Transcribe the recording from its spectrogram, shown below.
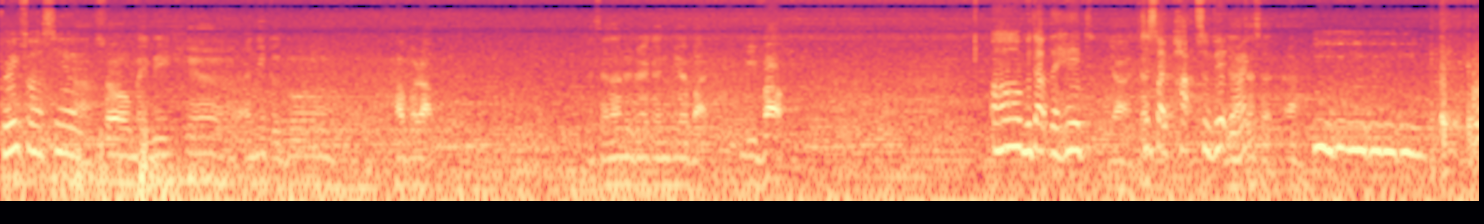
Very fast, yeah. So maybe here I need to do cover up. There's another dragon here, but without Oh, without the head. yeah, Just like parts of it, yeah, right? Just a, uh, Mm, mm, mm, mm, mm, mm.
